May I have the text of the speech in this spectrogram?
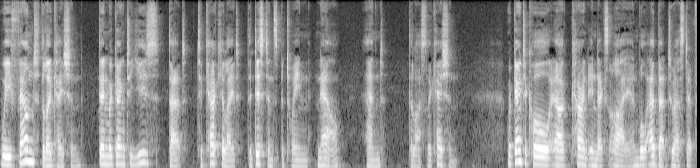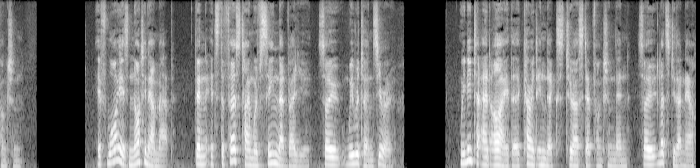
we found the location, then we're going to use that to calculate the distance between now and the last location. We're going to call our current index i and we'll add that to our step function. If y is not in our map, then it's the first time we've seen that value, so we return 0. We need to add i, the current index, to our step function then, so let's do that now.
